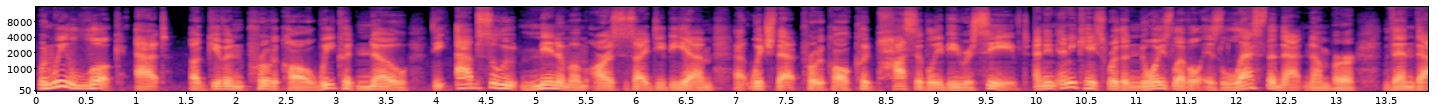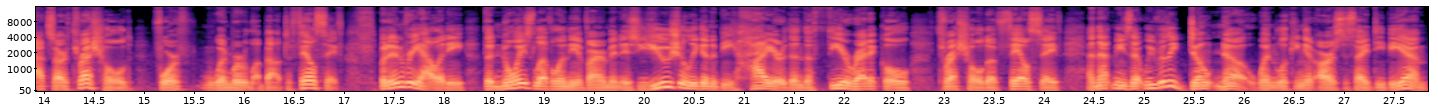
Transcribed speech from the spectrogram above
When we look at a given protocol, we could know the absolute minimum RSSI dBm at which that protocol could possibly be received. And in any case where the noise level is less than that number, then that's our threshold for when we're about to fail safe. But in reality, the noise level in the environment is usually going to be higher than the theoretical threshold of failsafe. And that means that we really don't know when looking at RSSI dBm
